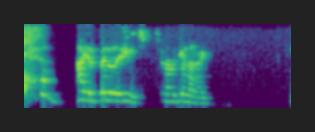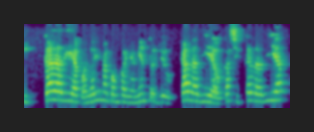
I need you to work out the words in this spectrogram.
¡Ay, el pelo de Iris! Se me metió en la nariz. Y cada día, cuando hay un acompañamiento, yo cada día o casi cada día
